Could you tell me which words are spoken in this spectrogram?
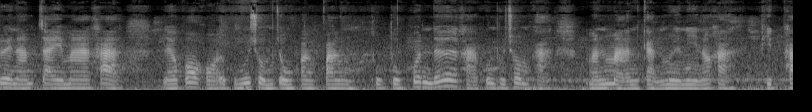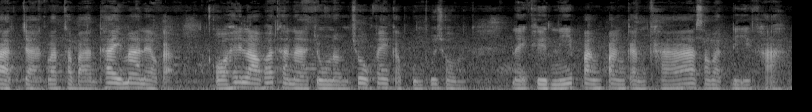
ด้วยน้ำใจมาค่ะ แล้วก็ขอให้คุณผู้ชมจงปังปังๆทุกๆคนเด้อค่ะ คุณผู้ชมค่ะ มันหมานกันมือนี้เนาะค่ะผิดพลาดจากรัฐบาลไทยมาแล้วกะขอให้เราพัฒนาจงนำโชคให้กับคุณผู้ชม ในคืนนี้ปังปังๆกันค่ะสวัสดีค่ะ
